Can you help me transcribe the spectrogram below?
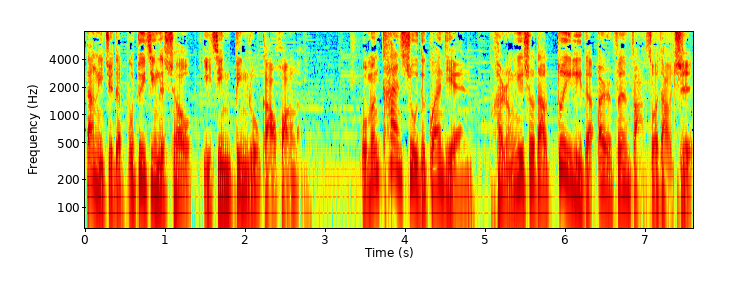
当你觉得不对劲的时候，已经病入膏肓了。我们看事物的观点很容易受到对立的二分法所导致，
